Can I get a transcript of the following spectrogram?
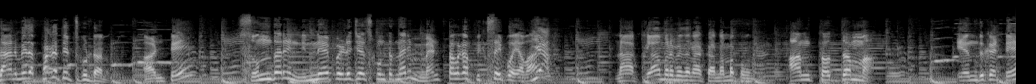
దాని మీద పగ తెచ్చుకుంటాను అంటే సుందరి నిన్నే పెళ్ళి చేసుకుంటుందని మెంటల్గా ఫిక్స్ అయిపోయావా? యా! నా గ్లామర్ మీద నాకు ఆ నమ్మకం ఉంది. అంతొద్దమ్మా. ఎందుకంటే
